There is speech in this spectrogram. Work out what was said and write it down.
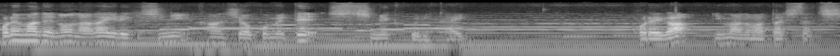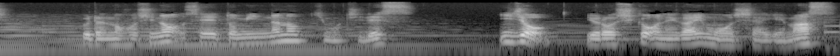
これまでの長い歴史に感謝を込めて締めくくりたい。これが今の私たち、裏の星の生徒みんなの気持ちです。以上、よろしくお願い申し上げます。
